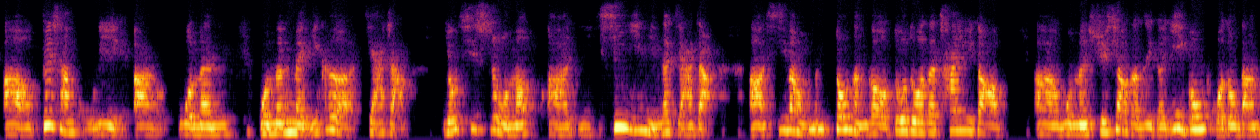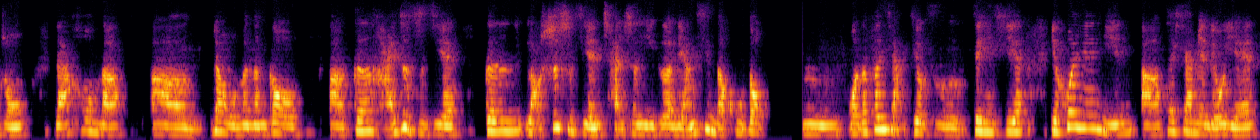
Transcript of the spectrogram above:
啊，非常鼓励啊，我们我们每一个家长，尤其是我们啊新移民的家长啊，希望我们都能够多多的参与到啊我们学校的这个义工活动当中，然后呢啊，让我们能够啊跟孩子之间、跟老师之间产生一个良性的互动。嗯，我的分享就是这一些，也欢迎您啊在下面留言，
